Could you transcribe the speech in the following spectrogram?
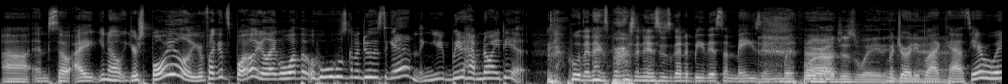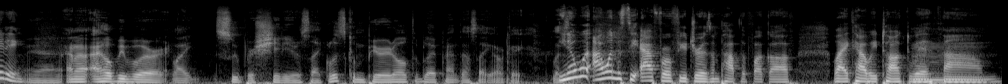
Uh, and so I, you know, you're spoiled. You're fucking spoiled. You're like, well, what the, who, who's gonna do this again? And you, we have no idea who the next person is who's gonna be this amazing with. We're uh, all just waiting, Majority yeah. black cast. Yeah, we're waiting. Yeah, and I, I hope people are like super shitty. It's like let's compare it all to Black Panther. It's like okay, let's, You know what? I want to see Afrofuturism pop the fuck off, like how we talked with Mm. um,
